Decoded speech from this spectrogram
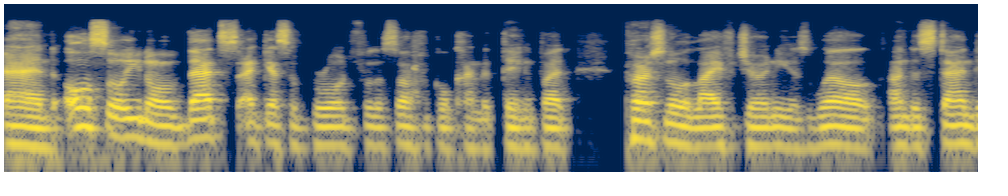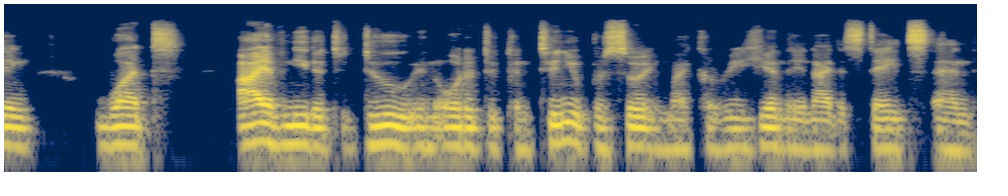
And also, you know, that's, I guess, a broad philosophical kind of thing, but personal life journey as well, understanding what I have needed to do in order to continue pursuing my career here in the United States and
